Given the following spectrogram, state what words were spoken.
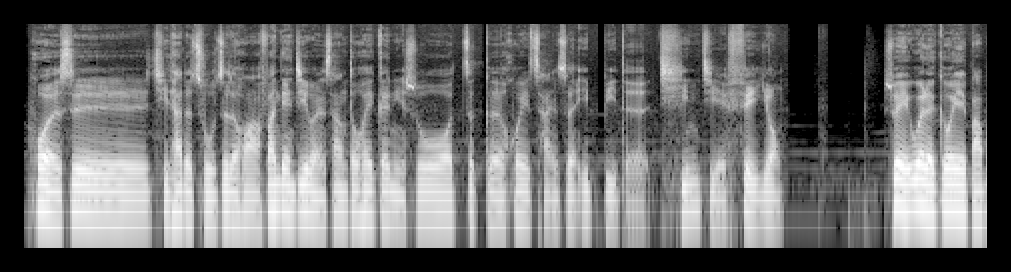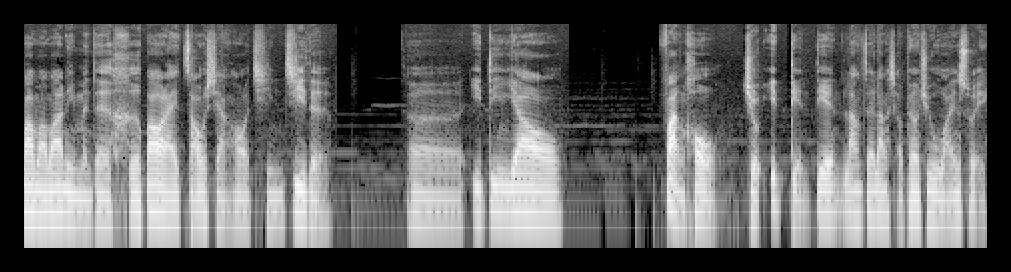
或者是其他的处置的话，饭店基本上都会跟你说，这个会产生一笔的清洁费用。所以为了各位爸爸妈妈你们的荷包来着想哦，请记得，呃，一定要饭后久一点点，让再让小朋友去玩水，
